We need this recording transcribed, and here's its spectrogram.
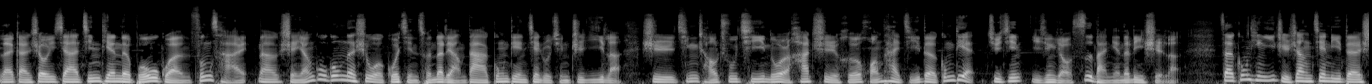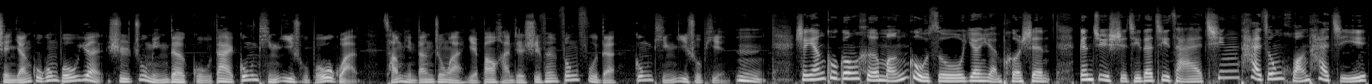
来感受一下今天的博物馆风采。那沈阳故宫呢，是我国仅存的两大宫殿建筑群之一了，是清朝初期努尔哈赤和皇太极的宫殿，距今已经有四百年的历史了。在宫廷遗址上建立的沈阳故宫博物院是著名的古代宫廷艺术博物馆，藏品当中啊也包含着十分丰富的宫廷艺术品。嗯，沈阳故宫和蒙古族渊源颇深。根据史籍的记载，清太宗皇太极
